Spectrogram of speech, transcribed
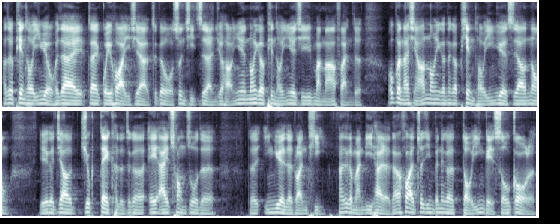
那这个片头音乐我会再再规划一下，这个我顺其自然就好，因为弄一个片头音乐其实蛮麻烦的。我本来想要弄一个那个片头音乐是要弄。有一个叫 Juke Deck 的这个 AI 创作的的音乐的软体，它这个蛮厉害的。但是后来最近被那个抖音给收购了，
